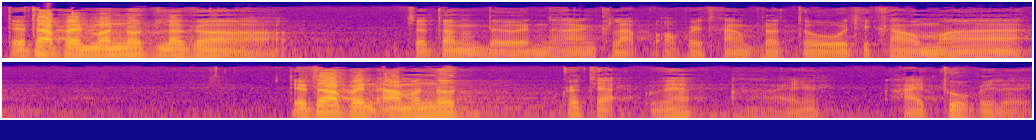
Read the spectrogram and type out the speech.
แต่ถ้าเป็นมนุษย์แล้วก็จะต้องเดินทางกลับออกไปทางประตูที่เข้ามา แต่ถ้าเป็นอมนุษย์ก็จะแวบหายหายตัวไปเลย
